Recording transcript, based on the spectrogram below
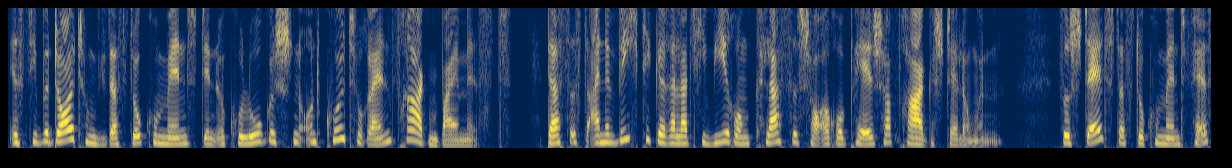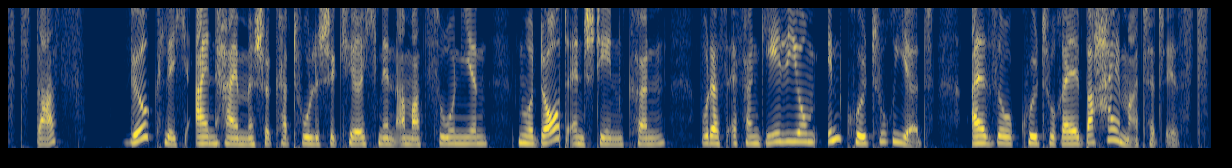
ist die Bedeutung, die das Dokument den ökologischen und kulturellen Fragen beimisst. Das ist eine wichtige Relativierung klassischer europäischer Fragestellungen. So stellt das Dokument fest, dass wirklich einheimische katholische Kirchen in Amazonien nur dort entstehen können, wo das Evangelium inkulturiert, also kulturell beheimatet ist.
